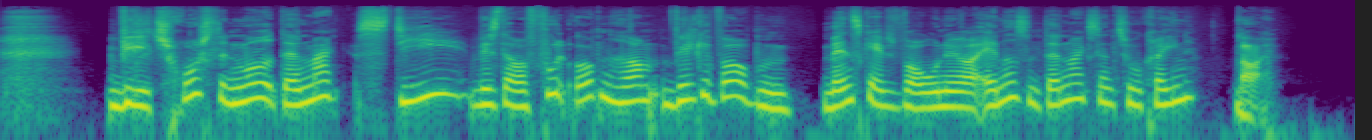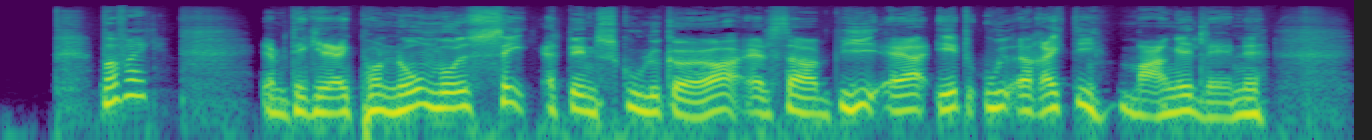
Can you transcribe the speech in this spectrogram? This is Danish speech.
Vil truslen mod Danmark stige, hvis der var fuld åbenhed om, hvilke våben, mandskabsvogne og andet, som Danmark sendte til Ukraine? Nej. Hvorfor ikke? Jamen, det kan jeg ikke på nogen måde se, at den skulle gøre. Altså, vi er et ud af rigtig mange lande,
